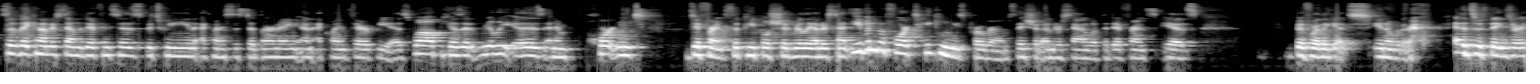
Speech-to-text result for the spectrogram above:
so they can understand the differences between equine assisted learning and equine therapy as well, because it really is an important difference that people should really understand. Even before taking these programs, they should understand what the difference is before they get in over their heads with things. Or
